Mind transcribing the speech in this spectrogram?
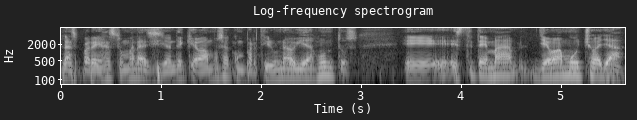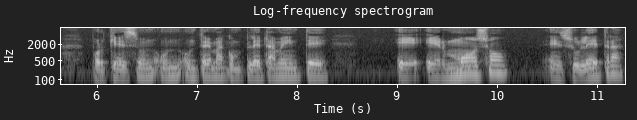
las parejas toman la decisión de que vamos a compartir una vida juntos. Eh, este tema lleva mucho allá, porque es un, un tema completamente hermoso, en su letra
